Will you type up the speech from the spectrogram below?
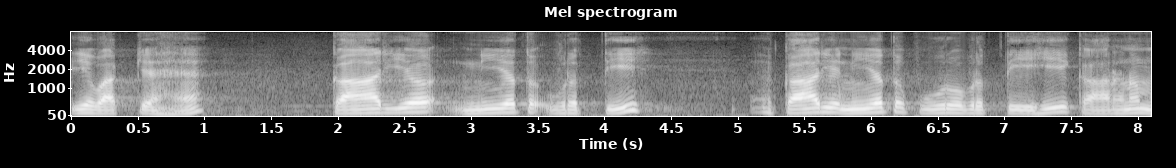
ये वाक्य है, कार्य नियत वृत्ति, कार्य नियत पूर्ववृत्ति ही कारणम।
